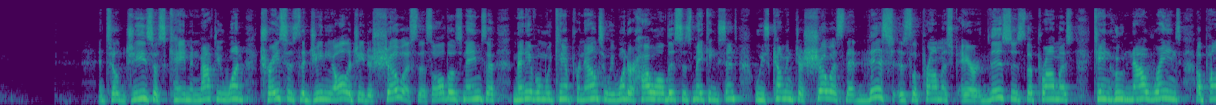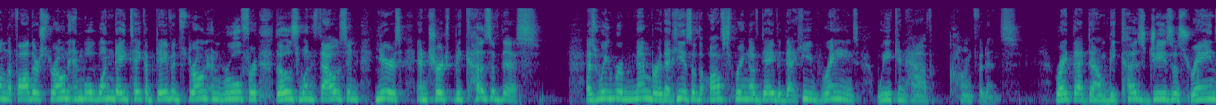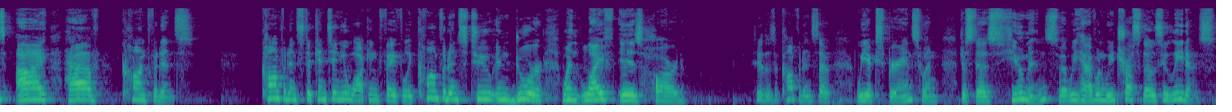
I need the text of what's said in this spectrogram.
until Jesus came. And Matthew 1 traces the genealogy to show us this. All those names, that many of them we can't pronounce, and we wonder how all this is making sense. He's coming to show us that this is the promised heir. This is the promised king who now reigns upon the Father's throne and will one day take up David's throne and rule for those 1,000 years. And, church, because of this, as we remember that he is of the offspring of David, that he reigns, we can have confidence. Write that down. Because Jesus reigns, I have confidence. Confidence to continue walking faithfully, confidence to endure when life is hard. See, there's a confidence that we experience when, just as humans, that we have when we trust those who lead us.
